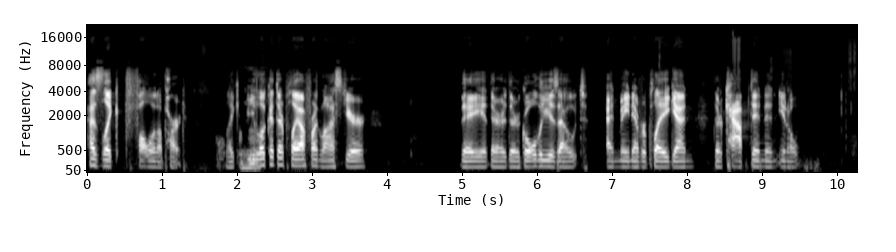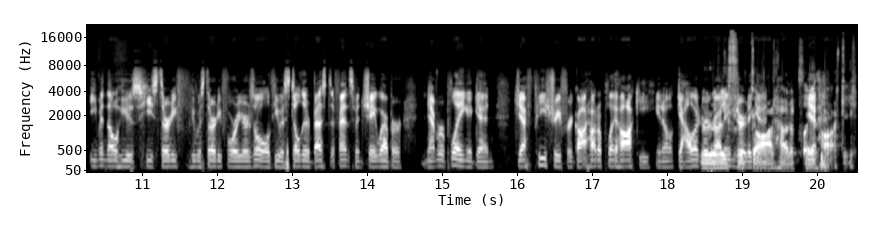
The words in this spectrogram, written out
has like fallen apart. Like you Mhm. look at their playoff run last year, they their their goalie is out and may never play again. Their captain and you know, even though he was he's thirty he was thirty four years old, he was still their best defenseman, Shea Weber, never playing again. Jeff Petry forgot how to play hockey. You know, Gallagher got Really injured forgot again. how to play Yeah. hockey.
